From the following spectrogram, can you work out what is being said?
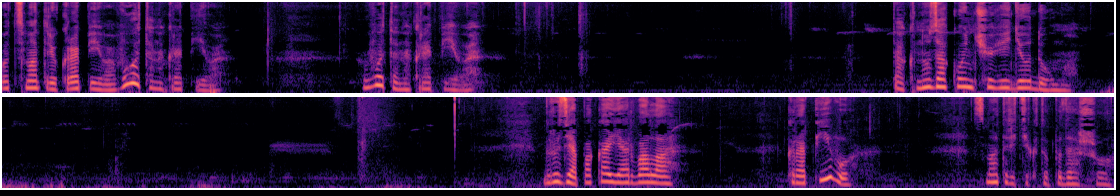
Вот смотрю, крапива. Вот она, крапива. Вот она, крапива. Так, ну закончу видео дома. Друзья, пока я рвала крапиву, смотрите, кто подошел.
